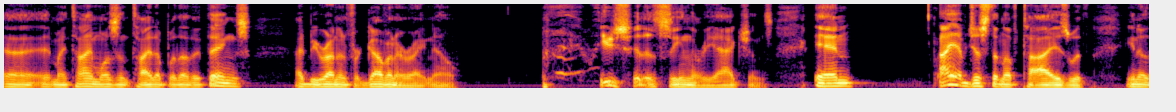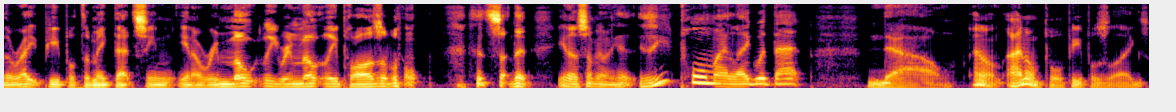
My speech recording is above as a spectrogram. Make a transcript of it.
uh, my time wasn't tied up with other things, I'd be running for governor right now. you should have seen the reactions. And I have just enough ties with, you know, the right people to make that seem, you know, remotely, remotely plausible. so that, you know, somebody like, is he pulling my leg with that? No, I don't. I don't pull people's legs.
